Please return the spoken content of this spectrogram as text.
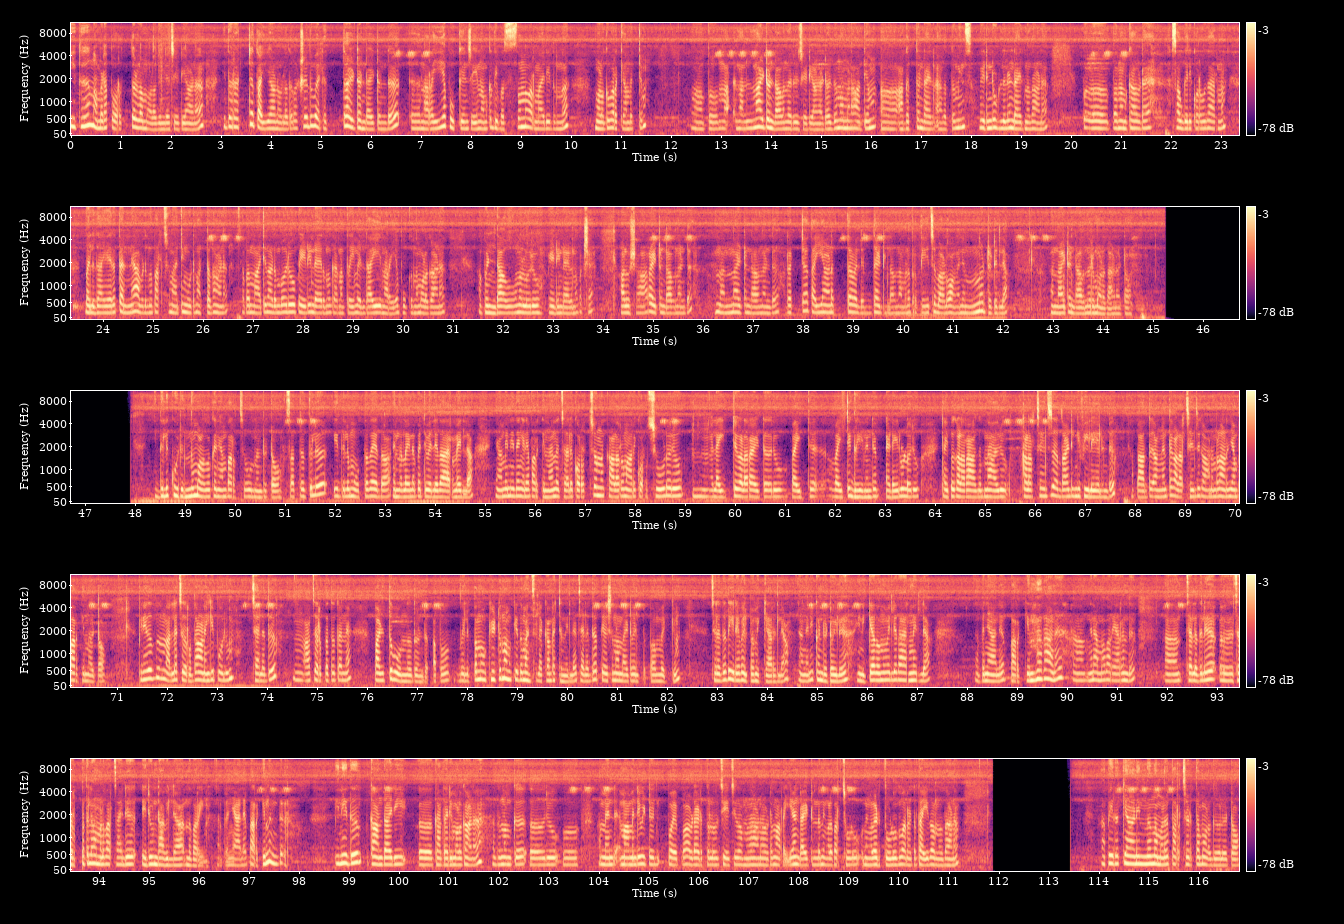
ഇത് നമ്മുടെ പുറത്തുള്ള മുളകിന്റെ ചെടിയാണ്. ഇതൊരൊറ്റ തൈയാണുള്ളത്. പക്ഷേ ഇത് വലുതായിട്ട് ഉണ്ടായിട്ടുണ്ട്. നിറയെ പൂക്കുകയും ചെയ്യും. നമുക്ക് ദിവസം എന്ന് പറഞ്ഞാൽ ഇതിന്ന് മുളക് പറിക്കാൻ പറ്റും. അപ്പോൾ നന്നായിട്ട് ഉണ്ടാവുന്ന ഒരു ചെടിയാണ് കേട്ടോ. ഇത് നമ്മൾ ആദ്യം അകത്തുണ്ടായിരുന്ന അകത്ത് മീൻസ് വീടിന്റെ ഉള്ളിലുണ്ടായിരുന്നതാണ്. ഇപ്പോൾ നമുക്ക് അവിടെ സൗകര്യക്കുറവ് കാരണം വലുതായേരെ തന്നെ അവിടുന്ന് പറിച്ച് മാറ്റി ഇങ്ങോട്ട് നട്ടതാണ്. അപ്പം മാറ്റി നടുമ്പോൾ ഒരു പേടി ഉണ്ടായിരുന്നു കാരണം അത്രയും വലുതായി നിറയെ പൂക്കുന്ന മുളകാണ്. അപ്പോൾ ഉണ്ടാവുമോ എന്നുള്ളൊരു പേടി ഉണ്ടായിരുന്നു പക്ഷേ ആൾ ഉഷാറായിട്ട് ഉണ്ടാവുന്നുണ്ട് നന്നായിട്ട് ഉണ്ടാവുന്നുണ്ട് ഒരൊറ്റ തൈയാണ് ഇത്ര വലുതായിട്ടുണ്ടാവുന്നത്. നമ്മൾ പ്രത്യേകിച്ച് വളമോ അങ്ങനെ ഒന്നും ഇട്ടിട്ടില്ല. നന്നായിട്ട് ഉണ്ടാവുന്ന ഒരു മുളകാണ് കേട്ടോ. ഇതിൽ കുരുന്നും മുളകൊക്കെ ഞാൻ പറിച്ചു പോകുന്നുണ്ട് കേട്ടോ സത്യത്തിൽ ഇതിൽ മൂത്തത് ഏതാ എന്നുള്ളതിനെ പറ്റി വലിയ ധാരണയില്ല. ഞാൻ പിന്നെ ഇതെങ്ങനെയാണ് പറിക്കുന്നതെന്ന് വെച്ചാൽ കുറച്ചൊന്ന് കളർ മാറി കുറച്ചുകൂടെ ഒരു ലൈറ്റ് കളറായിട്ട് ഒരു വൈറ്റ് വൈറ്റ് ഗ്രീനിന്റെ ഇടയിലുള്ളൊരു ടൈപ്പ് കളറാകുന്ന ആ ഒരു കളർ ചേഞ്ച് ചെറുതായിട്ട് എനിക്ക് ഫീൽ ചെയ്യലുണ്ട്. അപ്പോൾ അത് അങ്ങനത്തെ കളർ ചേഞ്ച് കാണുമ്പോഴാണ് ഞാൻ പറിക്കുന്നത് കേട്ടോ പിന്നെ ഇത് നല്ല ചെറുതാണെങ്കിൽ പോലും ചിലത് ആ ചെറുപ്പത്തിൽ തന്നെ പഴുത്ത് പോകുന്നതുണ്ട്. അപ്പോൾ വലിപ്പം നോക്കിയിട്ട് നമുക്കിത് മനസ്സിലാക്കാൻ പറ്റുന്നില്ല. ചിലത് അത്യാവശ്യം നന്നായിട്ട് വലിപ്പം വയ്ക്കും ചിലത് തീരെ വലിപ്പം വയ്ക്കാറില്ല അങ്ങനെയൊക്കെ ഉണ്ട് കേട്ടോ ഇതിൽ എനിക്കതൊന്നും വലിയ ധാരണയില്ല. അപ്പം ഞാൻ പറിക്കുന്നതാണ്. അങ്ങനെ അമ്മ പറയാറുണ്ട്. ചിലതിൽ ചെറുപ്പത്തിൽ നമ്മൾ പറിച്ചാൽ അതിൽ എരിവുണ്ടാവില്ല എന്ന് പറയും. അപ്പം ഞാൻ പറിക്കുന്നുണ്ട്. പിന്നെ ഇത് കാന്താരി ഏഹ് കാന്താരി മുളകാണ് അത് നമുക്ക് ഒരു അമ്മേന്റെ മാമന്റെ വീട്ടിൽ പോയപ്പോൾ അവിടെ അടുത്തുള്ള ഒരു ചേച്ചി തന്നതാണ്. അവിടെ നിറയെ ഉണ്ടായിട്ടുണ്ട്. നിങ്ങൾ പറിച്ചോളൂ നിങ്ങൾ എടുത്തോളൂ എന്ന് പറഞ്ഞിട്ട് തൈ തന്നതാണ്. അപ്പോൾ ഇതൊക്കെയാണ് ഇന്ന് നമ്മൾ പറിച്ചെടുത്ത മുളകുകൾ കേട്ടോ.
